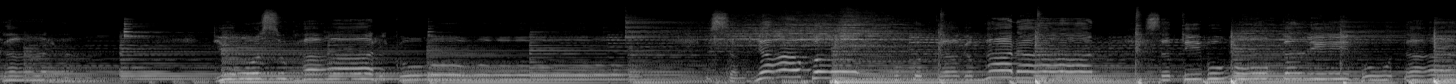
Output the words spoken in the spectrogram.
gara Diyos ug hari ko. Isang yaw ko pagkagamhanan Sa tibuok kalibutan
